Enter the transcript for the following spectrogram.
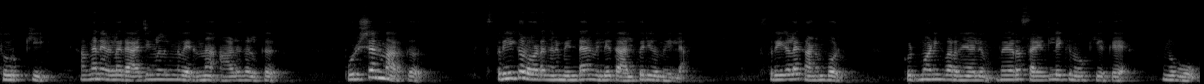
തുർക്കി അങ്ങനെയുള്ള രാജ്യങ്ങളിൽ നിന്ന് വരുന്ന ആളുകൾക്ക് പുരുഷന്മാർക്ക് സ്ത്രീകളോട് അങ്ങനെ മിണ്ടാൻ വലിയ താല്പര്യമൊന്നുമില്ല. സ്ത്രീകളെ കാണുമ്പോൾ ഗുഡ് മോർണിംഗ് പറഞ്ഞാലും വേറെ സൈഡിലേക്ക് നോക്കിയൊക്കെ അങ്ങ് പോവും.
